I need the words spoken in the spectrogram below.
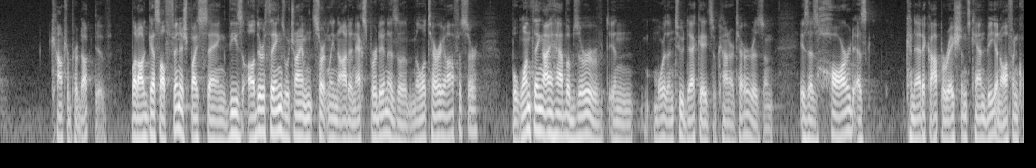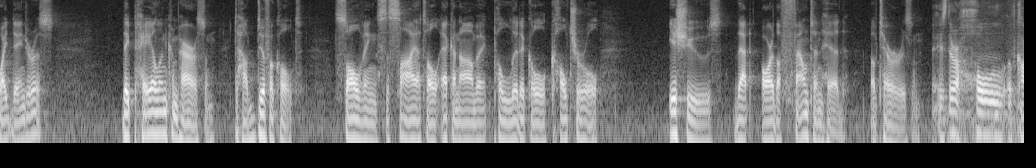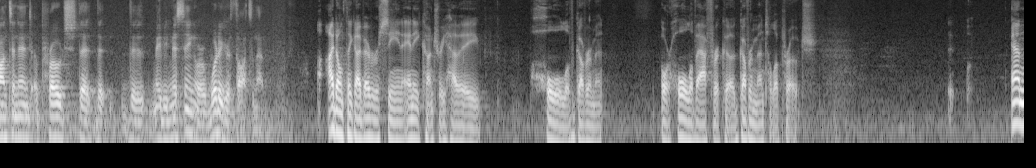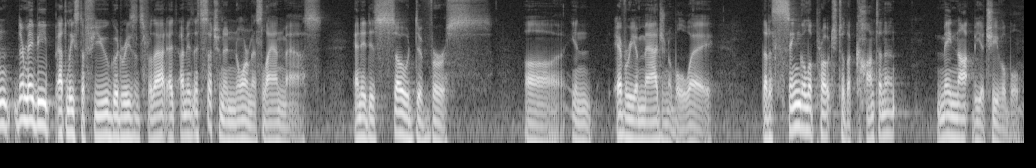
counterproductive. But I guess I'll finish by saying these other things, which I am certainly not an expert in as a military officer, but one thing I have observed in more than two decades of counterterrorism is as hard as kinetic operations can be, and often quite dangerous, they pale in comparison to how difficult solving societal, economic, political, cultural issues that are the fountainhead of terrorism. Is there a whole of continent approach that, that, that may be missing, or what are your thoughts on that? I don't think I've ever seen any country have a whole of government or whole of Africa governmental approach. And there may be at least a few good reasons for that. I mean, it's such an enormous landmass, and it is so diverse uh, in every imaginable way that a single approach to the continent may not be achievable.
